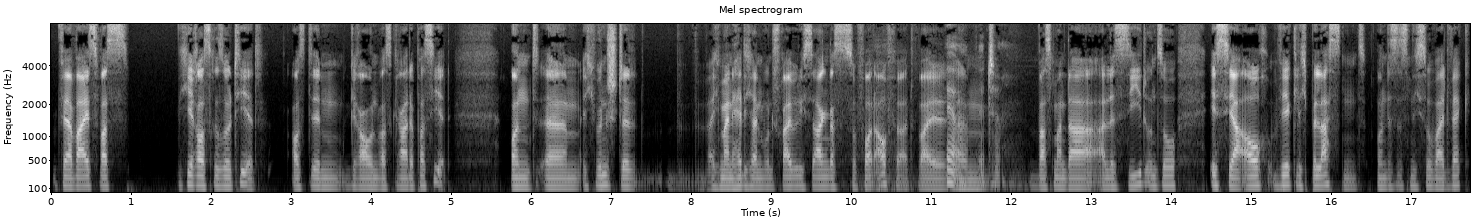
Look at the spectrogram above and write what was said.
wer weiß, was hieraus resultiert, aus dem Grauen, was gerade passiert. Und ähm, ich wünschte, ich meine, hätte ich einen Wunsch frei, würde ich sagen, dass es sofort aufhört, weil ja, ähm, was man da alles sieht und so, ist ja auch wirklich belastend und es ist nicht so weit weg.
